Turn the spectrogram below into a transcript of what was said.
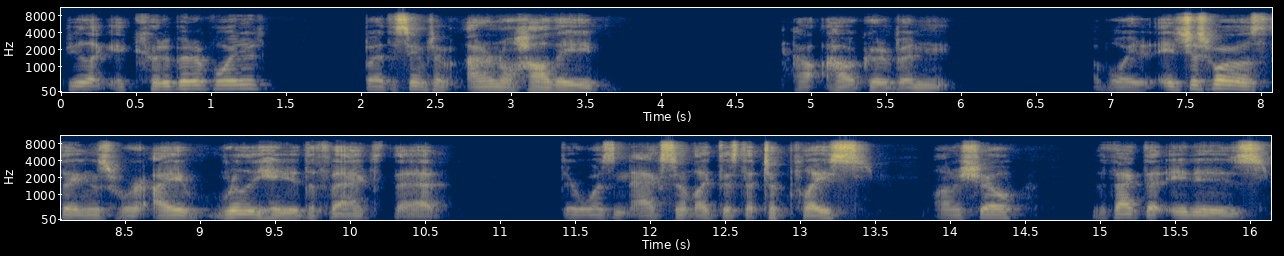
I feel like it could have been avoided, but at the same time, I don't know how they how how it could have been avoided. It's just one of those things where I really hated the fact that there was an accident like this that took place on a show. The fact that it is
